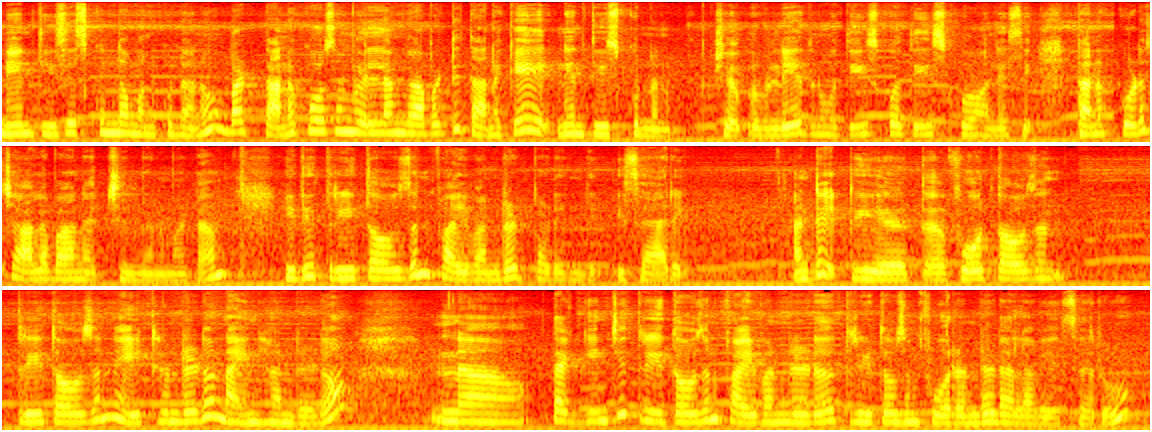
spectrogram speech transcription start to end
నేను తీసేసుకుందాం అనుకున్నాను. బట్ తన కోసం వెళ్ళాం కాబట్టి తనకే నేను తీసుకున్నాను. చె- లేదు నువ్వు తీసుకో తీసుకో అనేసి తనకు కూడా చాలా బాగా నచ్చింది అనమాట ఇది త్రీ థౌజండ్ ఫైవ్ హండ్రెడ్ పడింది ఈ శారీ. అంటే four thousand three thousand eight hundred nine hundred తగ్గించి three thousand five hundred three thousand four hundred అలా వేశారు.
